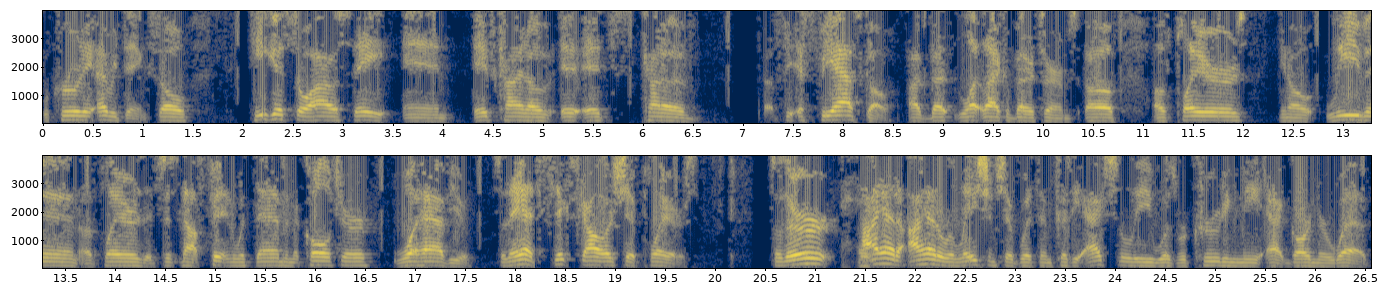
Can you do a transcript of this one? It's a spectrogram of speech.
Recruiting, everything. So he gets to Ohio State, and it's kind of it, it's kind of a fiasco. I bet lack of better terms of of players, you know, leaving of players. It's just not fitting with them and the culture, what have you. So they had six scholarship players. So they're I had I had a relationship with him because he actually was recruiting me at Gardner Webb,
